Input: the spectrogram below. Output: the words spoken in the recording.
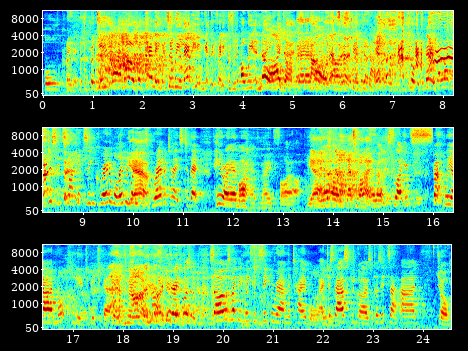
all the credit. But do no, but Kelly, but do we let him get the credit? Because are we No, I don't. that? No, that's good. I'm talking to Mary, but like it just it's like it's incredible. Everybody Yeah. just gravitates to that. Here I am. I have made fire. Yeah, You know, like- that's right. And it's like it's. But we are not here to bitch about it. No. no, very positive. So I was hoping we could zip around the table and just ask you guys because it's a hard job.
